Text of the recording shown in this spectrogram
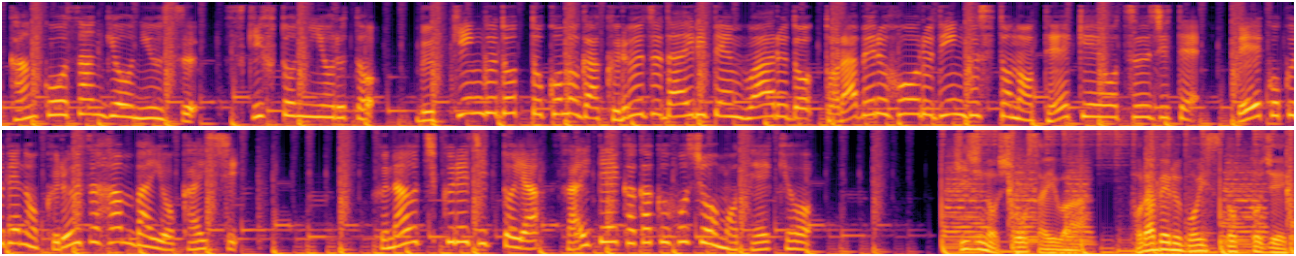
観光産業ニューススキフトによるとブッキングドットコムがクルーズ代理店ワールドトラベルホールディングスとの提携を通じて米国でのクルーズ販売を開始。船内クレジットや最低価格保証も提供。記事の詳細はトラベルボイス .jp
